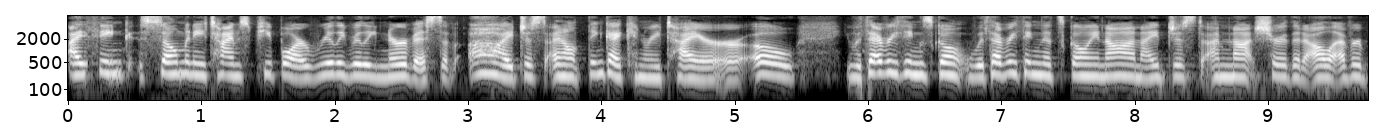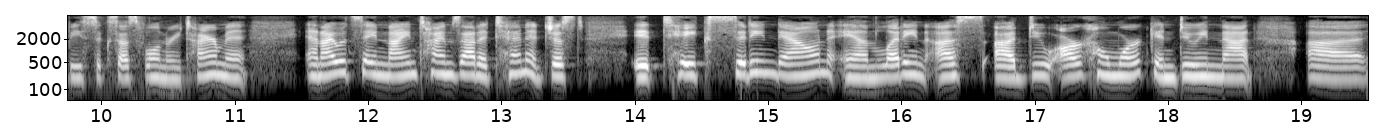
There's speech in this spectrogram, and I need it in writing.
I think so many times people are really really nervous of, "Oh, I just I don't think I can retire," or "Oh, with everything's going with everything that's going on, I just I'm not sure that I'll ever be successful in retirement. And I would say nine times out of ten, it just it takes sitting down and letting us uh, do our homework and doing that uh,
